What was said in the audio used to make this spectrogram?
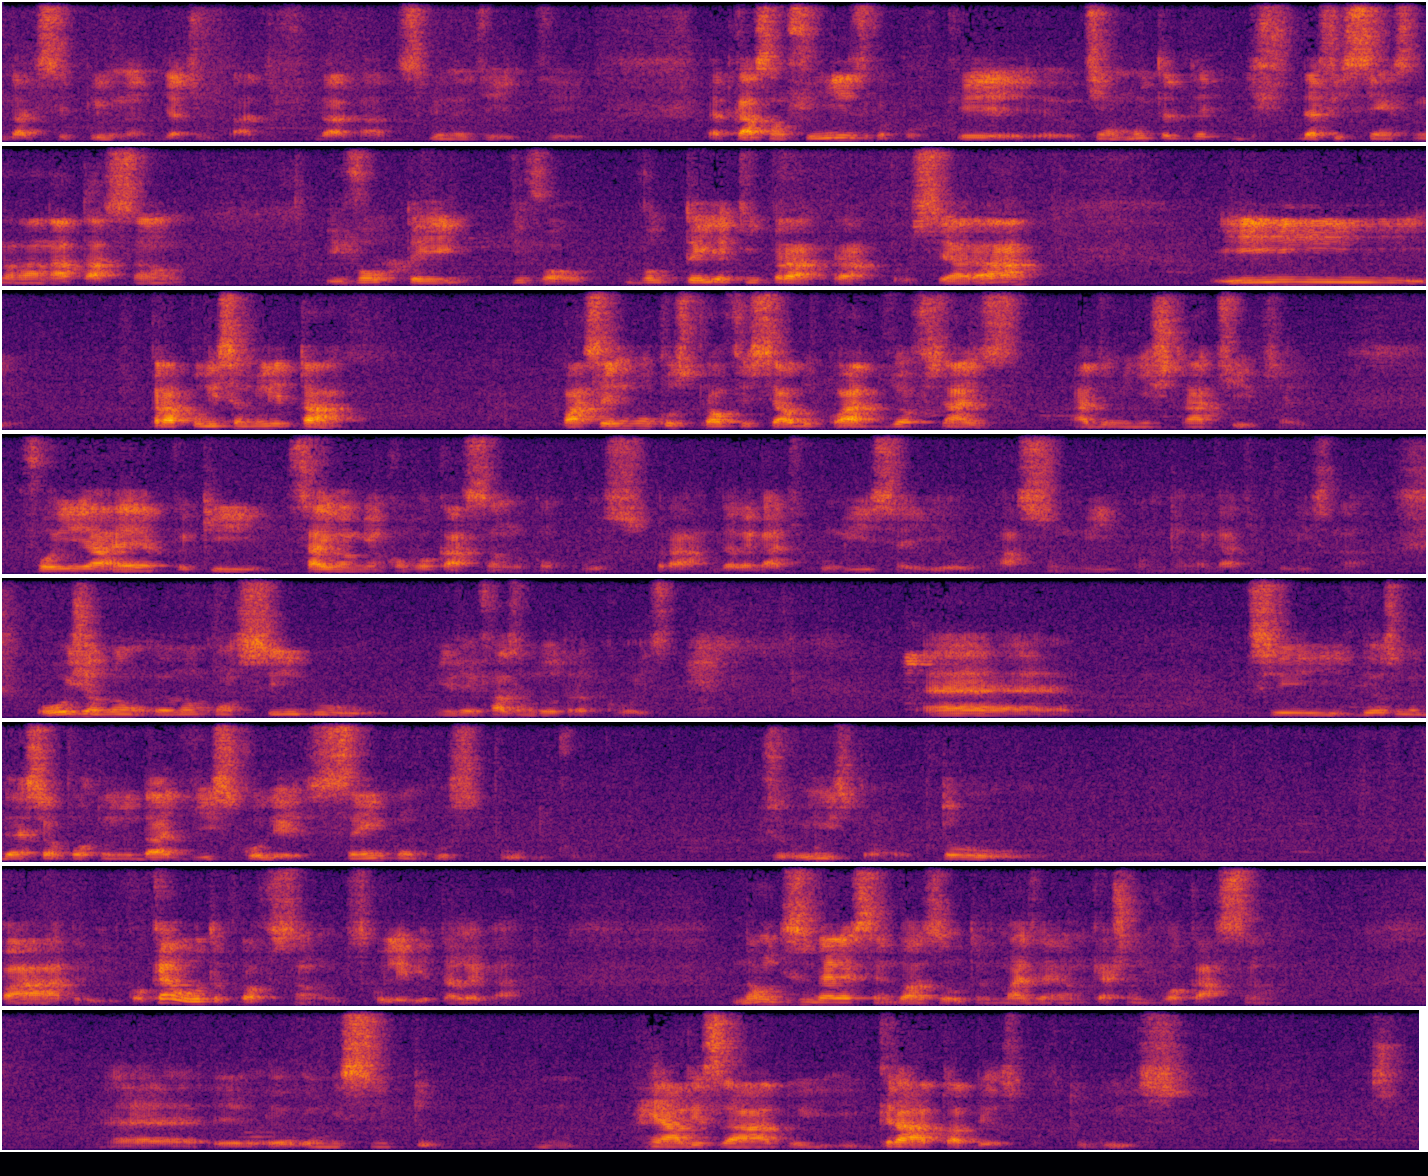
da disciplina de atividade, da, da disciplina de, de educação física, porque eu tinha muita deficiência na natação e voltei de volta. Voltei aqui para o Ceará e para a Polícia Militar. Passei no concurso para oficial do quadro de oficiais administrativos. Foi a época que saiu a minha convocação no concurso para delegado de polícia e eu assumi como delegado de polícia. Né? Hoje eu não, eu não consigo me ver fazendo outra coisa. É, se Deus me desse a oportunidade de escolher sem concurso público, juiz, promotor, padre, qualquer outra profissão, eu escolheria delegado. Não desmerecendo as outras, mas é uma questão de vocação. É, eu, eu, eu me sinto realizado e grato a Deus por tudo isso.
